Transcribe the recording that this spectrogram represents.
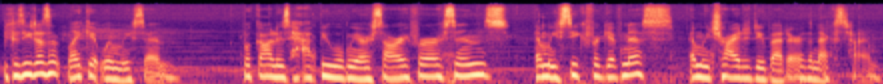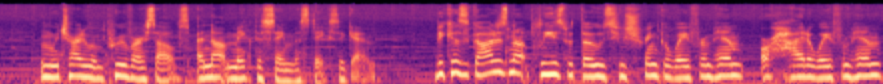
because He doesn't like it when we sin. But God is happy when we are sorry for our sins and we seek forgiveness and we try to do better the next time. And we try to improve ourselves and not make the same mistakes again. Because God is not pleased with those who shrink away from Him or hide away from Him.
